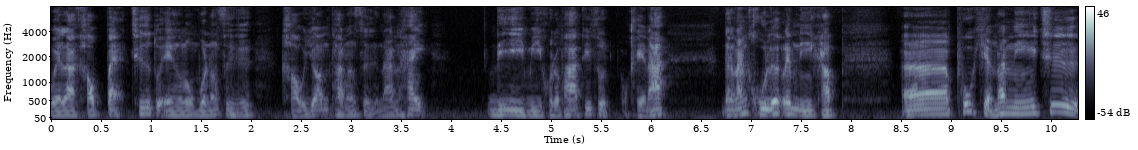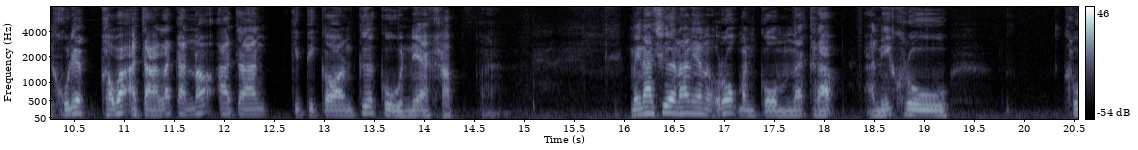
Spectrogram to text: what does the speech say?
เวลาเขาแปะชื่อตัวเองลงบนหนังสือ เขาย่อมทำหนังสือนั้นให้ดีมีคุณภาพที่สุด โอเคนะ ดังนั้นครูเลือกเล่มนี้ครับผู้เขียนท่านนี้ชื่อครูเรียกเขาว่าอาจารย์ละกันเนาะอาจารย์กิติกรเกื้อกูลเนี่ยครับ ไม่น่าเชื่อนะเนี่ยโรคมันกลมนะครับ อันนี้ครูครู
